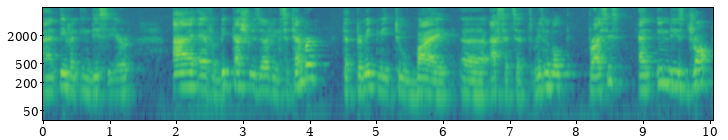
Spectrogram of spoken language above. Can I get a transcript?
and even in this year I have a big cash reserve in September that permit me to buy uh, assets at reasonable prices and in this drop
